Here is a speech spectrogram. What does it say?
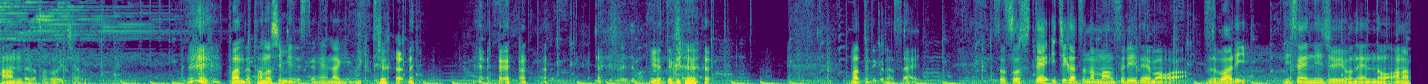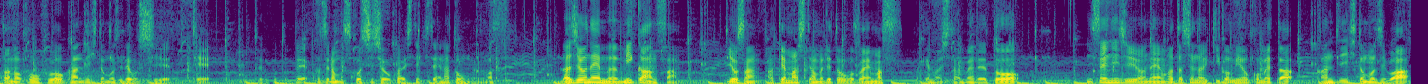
パンダが届いちゃう。パンダ楽しみですよねナギも言ってるからね。言ってくれる。待っててくださいさあそして1月のマンスリーテーマはズバリ2024年のあなたの抱負を漢字一文字で教えてということでこちらも少し紹介していきたいなと思います。ラジオネームみかんさん。ようさん明けましておめでとうございます。明けましておめでとう。2024年私の意気込みを込めた漢字一文字は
